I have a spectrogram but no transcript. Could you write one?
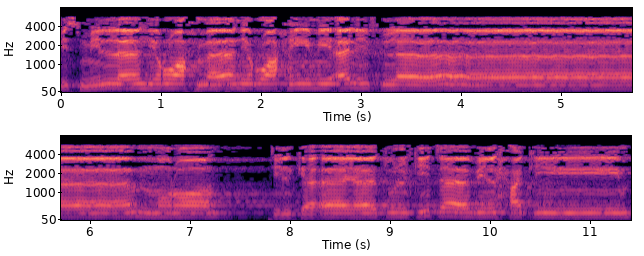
بسم الله الرحمن الرحيم ألف لامرى تلك آيات الكتاب الحكيم.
